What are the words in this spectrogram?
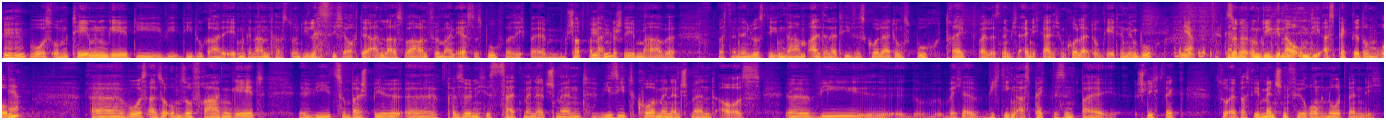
mhm. wo es um Themen geht, die, wie, die du gerade eben genannt hast und die letztlich auch der Anlass waren für mein erstes Buch, was ich beim Schott Verlag mhm. geschrieben habe, was dann den lustigen Namen Alternatives Chorleitungsbuch trägt, weil es nämlich eigentlich gar nicht um Chorleitung geht in dem Buch, ja, sondern um die, genau um die Aspekte drumherum. Ja wo es also um so Fragen geht, wie zum Beispiel äh, persönliches Zeitmanagement, wie sieht Core-Management aus, äh, wie, welche wichtigen Aspekte sind bei schlichtweg so etwas wie Menschenführung notwendig.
